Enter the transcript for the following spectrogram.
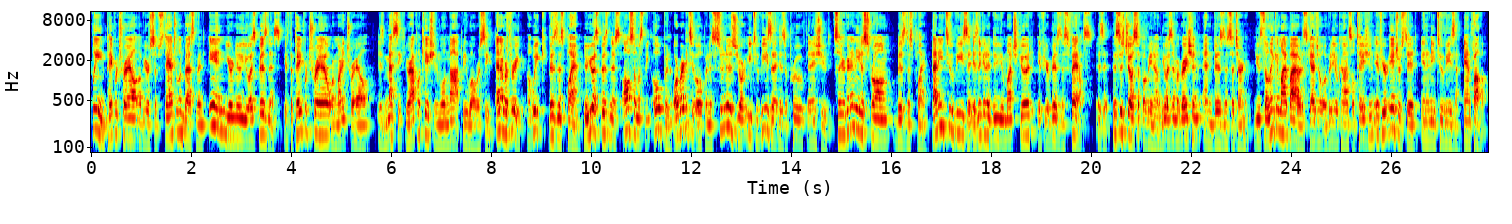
clean paper trail of your substantial investment in your new U.S. business. If the paper trail or money trail is messy, your application will not be well received. And number three, a weak business plan. Your U.S. business also must be open or ready to open as soon as your E2 visa is approved and issued. So you're going to need a strong business plan. That E2 visa isn't going to do you much good if your business fails, is it? This is Joseph Bovino, U.S. immigration and business attorney. Use the link in my bio to schedule a video consultation if you're interested in an E2 visa and follow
